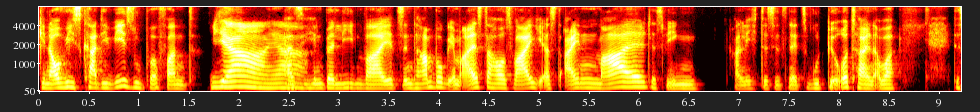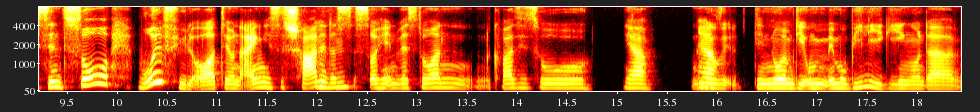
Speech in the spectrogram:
Genau wie ich das KDW super fand, Ja, als ja. ich in Berlin war. Jetzt in Hamburg im Alsterhaus war ich erst einmal, deswegen kann ich das jetzt nicht so gut beurteilen, aber das sind so Wohlfühlorte und eigentlich ist es schade, dass Mhm. es solche Investoren quasi so, ja, Ja. nur, die nur um die um Immobilie ging und da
